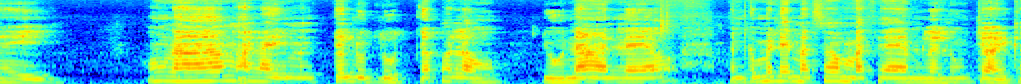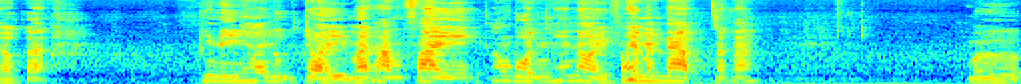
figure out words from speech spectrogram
ในห้องน้ำอะไรมันจะหลุดหลุดๆนะเพราะเราอยู่นานแล้ว มันก็ไม่ได้มาซ่อมมาแซมเลยลุงจ่อยเขาก็ พี่นีให้ลุงจ่อยมาทำไฟข้างบนให้หน่อยไฟมันดับนะคะเบอร์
